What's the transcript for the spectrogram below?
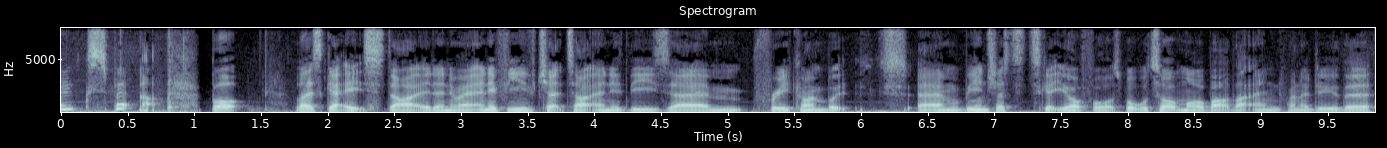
expect that. But let's get it started anyway. And if you've checked out any of these um, free comic books, um, we'll be interested to get your thoughts. But we'll talk more about that end when I do the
